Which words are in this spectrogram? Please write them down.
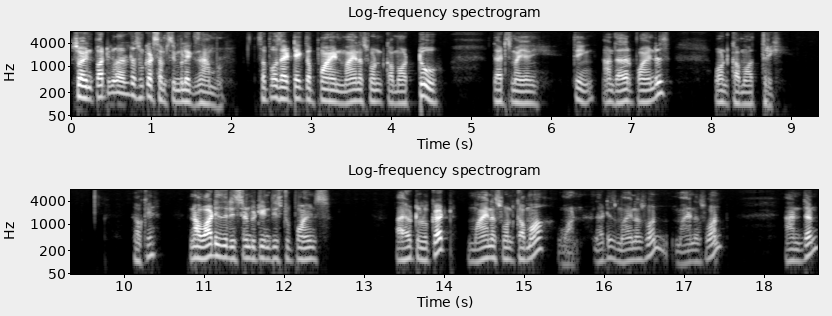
So in particular, let's look at some simple example. Suppose I take the point minus 1 comma 2. That's my thing. And the other point is 1 comma 3. Okay. Now what is the distance between these two points? I have to look at minus 1 comma 1. That is minus 1 minus 1. And then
